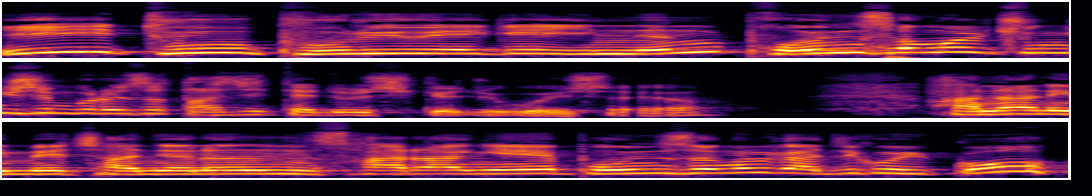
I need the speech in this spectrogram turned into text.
이 두 부류에게 있는 본성을 중심으로 해서 다시 대조시켜주고 있어요. 하나님의 자녀는 사랑의 본성을 가지고 있고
